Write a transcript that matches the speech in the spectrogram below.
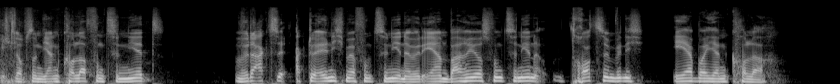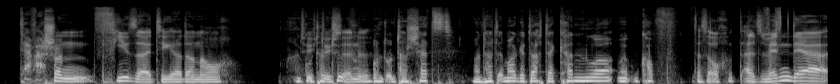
Ich glaube, so ein Jan Koller funktioniert, würde aktu aktuell nicht mehr funktionieren. Er würde eher ein Barrios funktionieren. Trotzdem bin ich eher bei Jan Koller. Der war schon vielseitiger dann auch. Ein Natürlich guter Typ seine- und unterschätzt. Man hat immer gedacht, der kann nur mit dem Kopf. Das auch, als wenn der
